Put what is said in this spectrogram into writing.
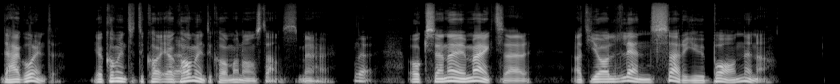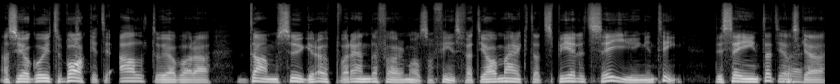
det här går inte. Jag kommer inte, till, jag kommer inte komma någonstans med det här. Nej. Och sen har jag märkt så här, att jag länsar ju banorna. Alltså jag går ju tillbaka till allt och jag bara dammsuger upp varenda föremål som finns för att jag har märkt att spelet säger ju ingenting. Det säger inte att jag Nej. ska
